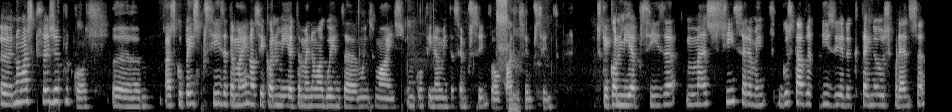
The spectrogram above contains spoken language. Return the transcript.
Uh, não acho que seja precoce. Uh, acho que o país precisa também, a nossa economia também não aguenta muito mais um confinamento a 100% ou Sim. quase 100%. Acho que a economia precisa, mas sinceramente gostava de dizer que tenho esperança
